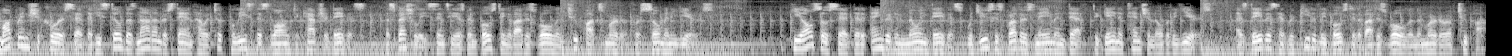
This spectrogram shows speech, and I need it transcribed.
Mopreme Shakur said that he still does not understand how it took police this long to capture Davis, especially since he has been boasting about his role in Tupac's murder for so many years. He also said that it angered him knowing Davis would use his brother's name and death to gain attention over the years, as Davis had repeatedly boasted about his role in the murder of Tupac.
